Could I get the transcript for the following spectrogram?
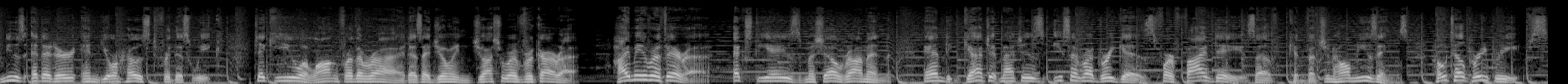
news editor and your host for this week, taking you along for the ride as I join Joshua Vergara, Jaime Rivera, XDA's Mishaal Rahman, and Gadget Match's Isa Rodriguez for five days of convention hall musings, hotel pre-briefs,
